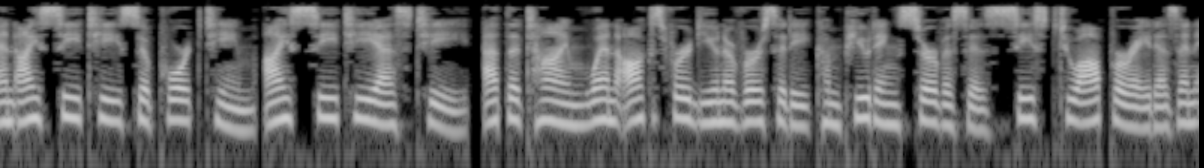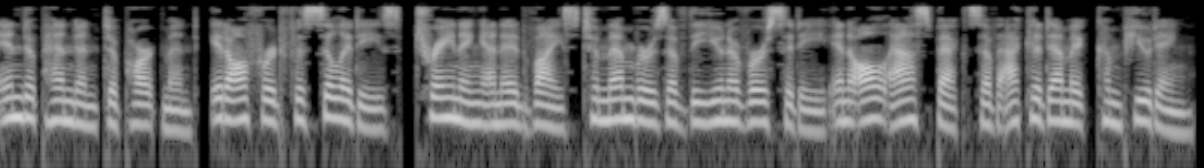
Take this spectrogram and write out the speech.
and ICT Support Team ICTST. .At the time when Oxford University Computing Services ceased to operate as an independent department, it offered facilities training and advice to members of the university in all aspects of academic computing.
